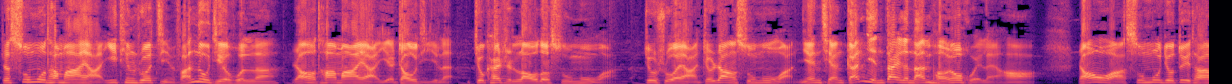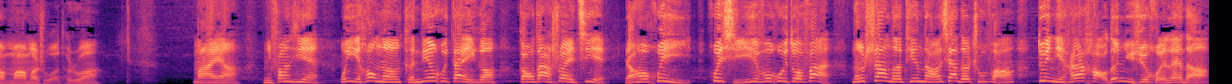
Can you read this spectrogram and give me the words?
这苏木他妈呀，一听说锦凡都结婚了，然后他妈呀也着急了，就开始唠叨苏木啊，就说呀，就让苏木啊年前赶紧带个男朋友回来哈。然后啊，苏木就对他妈妈说：“他说。”妈呀，你放心，我以后呢肯定会带一个高大帅气，然后会会洗衣服、会做饭，能上得厅堂、下得厨房，对你还好的女婿回来的。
